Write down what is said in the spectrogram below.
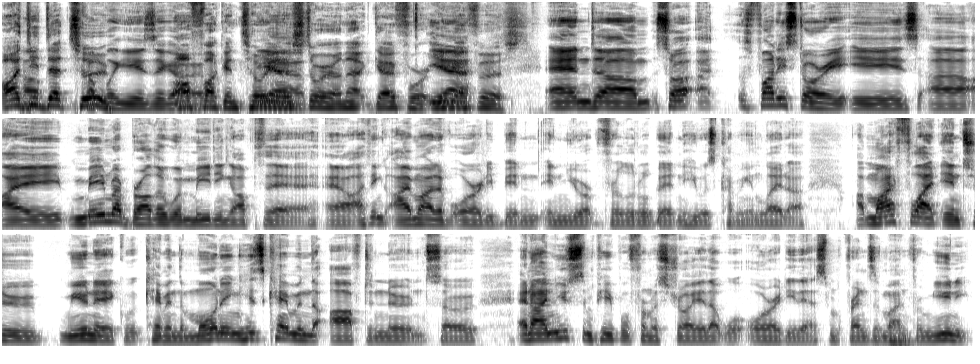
I did that too. A couple of years ago. I'll fucking tell you Yeah. the story on that. Go for it. You go first. And um, so, a funny story is, uh, I, me and my brother were meeting up there. Uh, I think I might have already been in Europe for a little bit, and he was coming in later. My flight into Munich came in the morning. His came in the afternoon. So, and I knew some people from Australia that were already there. Some friends of mine from uni.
